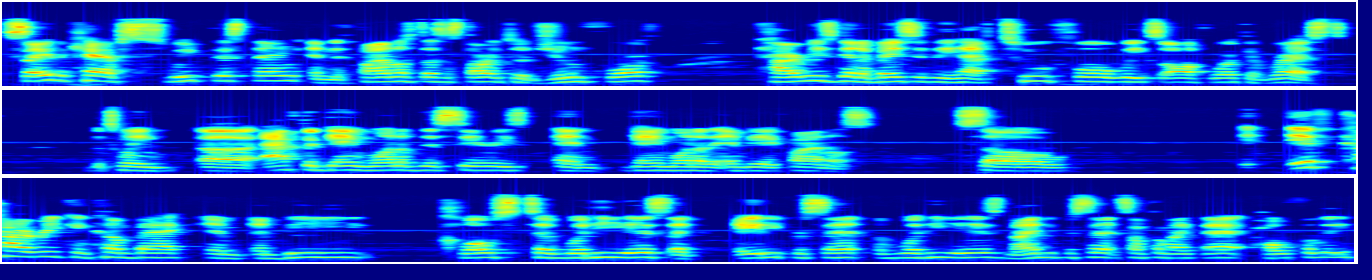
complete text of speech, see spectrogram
say the Cavs sweep this thing and the finals doesn't start until June 4th, Kyrie's going to basically have two full weeks off worth of rest between uh, after game one of this series and game one of the NBA finals. So if Kyrie can come back and, and be close to what he is, like 80% of what he is, 90%, something like that, hopefully,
